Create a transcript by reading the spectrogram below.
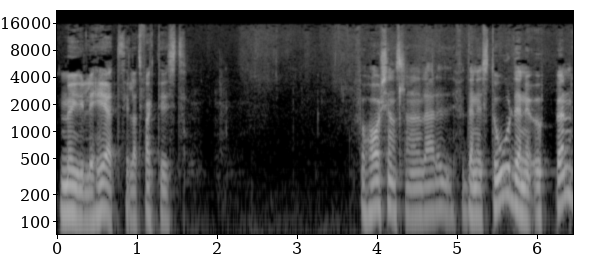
möjlighet till att faktiskt få ha känslan där i. För den är stor, den är öppen.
